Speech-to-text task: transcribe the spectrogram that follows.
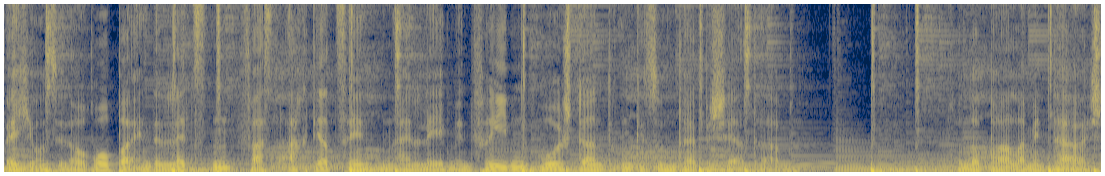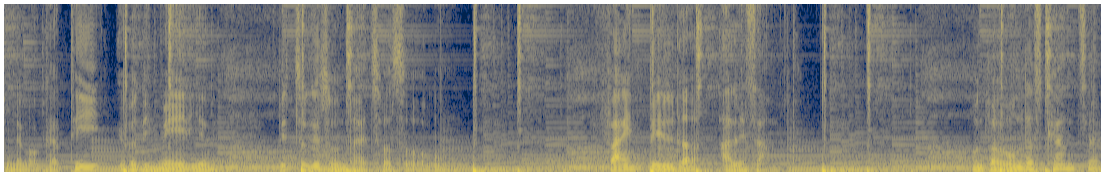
welche uns in Europa in den letzten fast acht Jahrzehnten ein Leben in Frieden, Wohlstand und Gesundheit beschert haben. Von der parlamentarischen Demokratie über die Medien bis zur Gesundheitsversorgung. Feindbilder allesamt. Und warum das Ganze?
